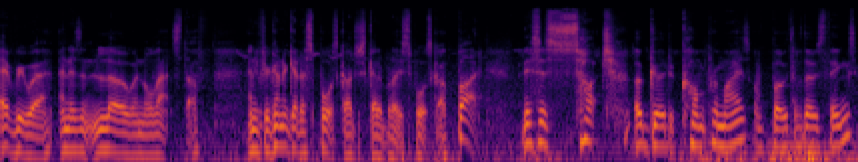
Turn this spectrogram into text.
everywhere and isn't low and all that stuff. And if you're gonna get a sports car, just get a bloody sports car. But this is such a good compromise of both of those things.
